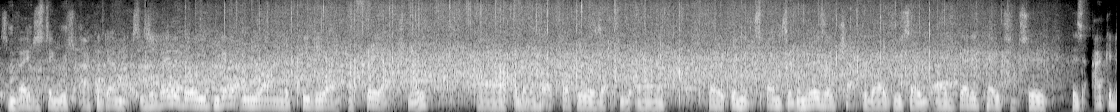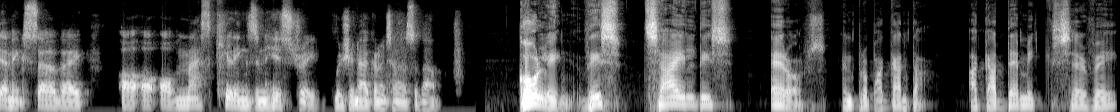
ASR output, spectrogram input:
some very distinguished academics, is available. You can get it online, the PDF for free actually, uh, but the hard copy is actually uh, very inexpensive. And there is a chapter there, as you say, uh, dedicated to this academic survey of, of mass killings in history, which you're now going to tell us about. Calling these childish errors and propaganda academic survey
